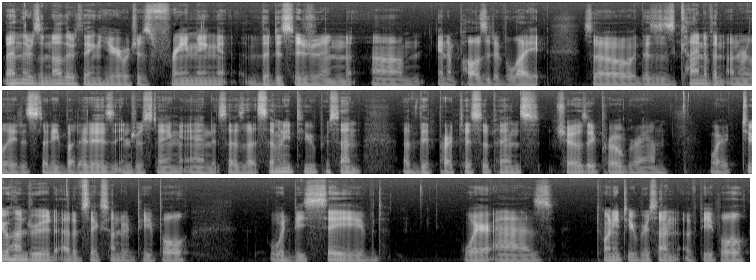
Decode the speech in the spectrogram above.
Then there's another thing here, which is framing the decision um, in a positive light. So this is kind of an unrelated study, but it is interesting. And it says that 72% of the participants chose a program where 200 out of 600 people would be saved, whereas 22% of people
